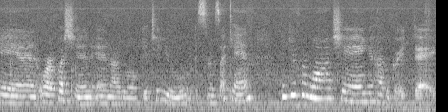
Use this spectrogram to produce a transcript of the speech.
and or a question and I will get to you as soon as I can. Thank you for watching. You have a great day.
